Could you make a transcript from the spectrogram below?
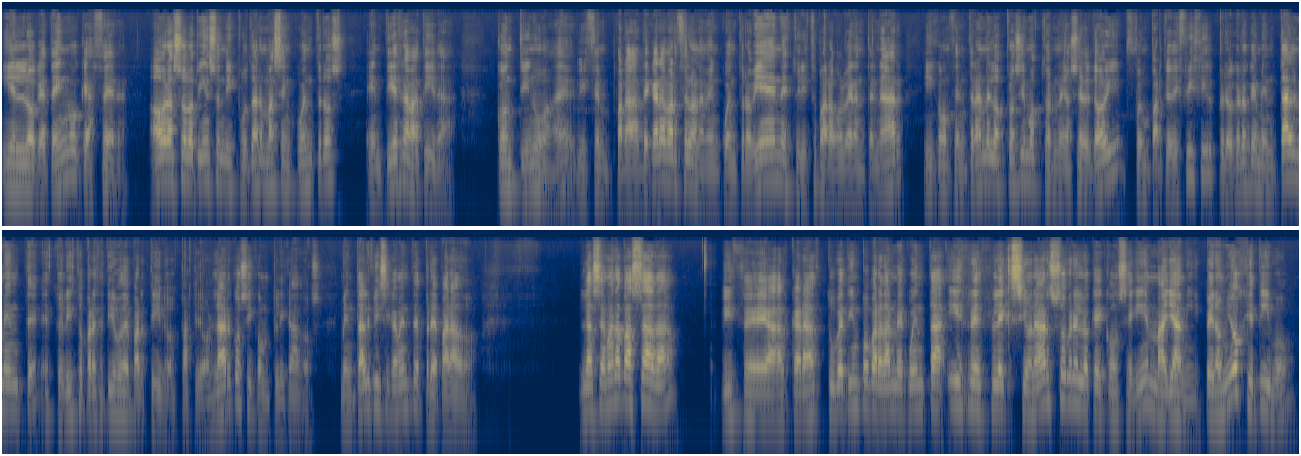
y en lo que tengo que hacer. Ahora solo pienso en disputar más encuentros en tierra batida. Continúa, ¿eh? Dicen, para, de cara a Barcelona me encuentro bien, estoy listo para volver a entrenar y concentrarme en los próximos torneos. El de hoy fue un partido difícil, pero creo que mentalmente estoy listo para este tipo de partidos. Partidos largos y complicados. Mental y físicamente preparado. La semana pasada, dice Alcaraz, tuve tiempo para darme cuenta y reflexionar sobre lo que conseguí en Miami, pero mi objetivo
